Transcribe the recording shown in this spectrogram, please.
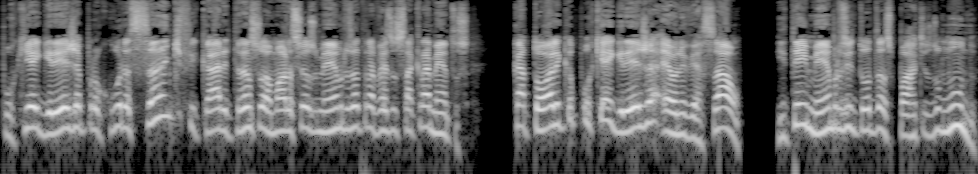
porque a igreja procura santificar e transformar os seus membros através dos sacramentos. Católica porque a igreja é universal e tem membros em todas as partes do mundo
